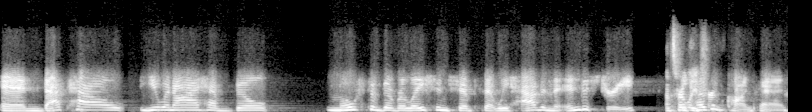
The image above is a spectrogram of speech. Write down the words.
and that's how you and I have built most of the relationships that we have in the industry That's really because true. of content.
